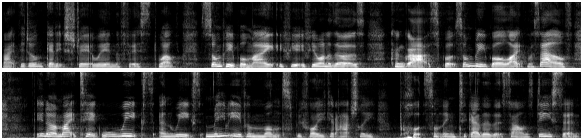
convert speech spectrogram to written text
right? They don't get it straight away in the first. Well, some people might. If you if you're one of those, congrats. But some people, like myself, you know, it might take weeks and weeks, maybe even months before you can actually put something together that sounds decent.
